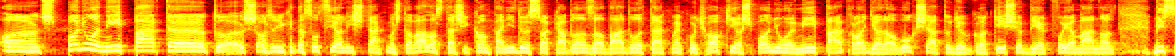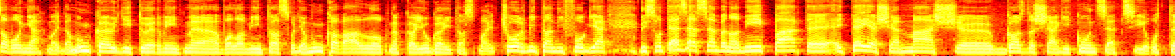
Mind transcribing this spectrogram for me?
A spanyol néppárt, az egyébként a szocialisták most a választási kampány időszakában azzal vádolták meg, hogy ha aki a spanyol néppártra adja le a voksát, hogy a későbbiek folyamán az visszavonják majd a munkaügyi törvényt, valamint az, hogy a munkavállalóknak a jogait azt majd csorbítani fogják. Viszont ezzel szemben a néppárt egy teljesen más gazdasági koncepciót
